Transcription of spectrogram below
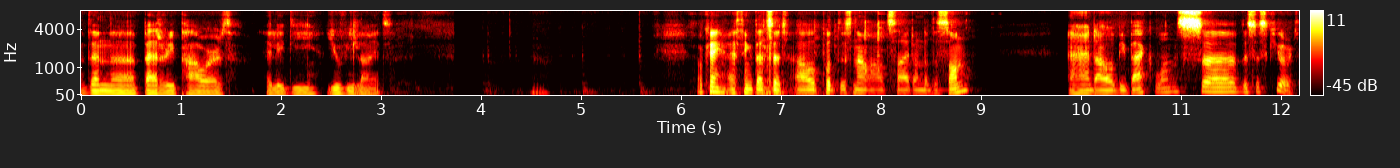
than a battery powered LED UV light. Okay, I think that's it. I'll put this now outside under the sun and I'll be back once uh, this is cured.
